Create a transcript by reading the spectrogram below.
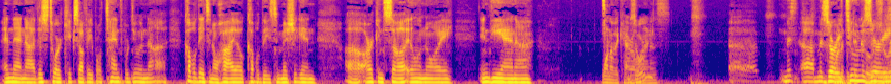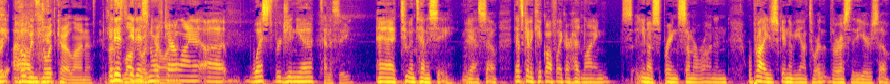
And then uh, this tour kicks off April 10th. We're doing uh, a couple dates in Ohio, a couple dates in Michigan, uh, Arkansas, Illinois, Indiana, One of the Carolinas. Mis- uh, Missouri, One of the two in Dakotas, Missouri. I hope um, it's North Carolina. It I is. love It is North Carolina, uh, West Virginia, Tennessee. uh, two in Tennessee. Yeah. Yeah. so that's going to kick off like our headlining, you know, spring summer run, and we're probably just going to be on tour the rest of the year. So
